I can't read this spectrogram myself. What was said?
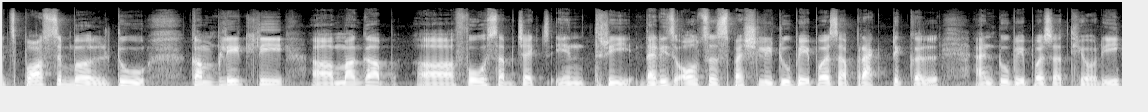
it's possible to completely uh, mug up uh, four subjects in 3 that is also especially two papers are practical and two papers are theory.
